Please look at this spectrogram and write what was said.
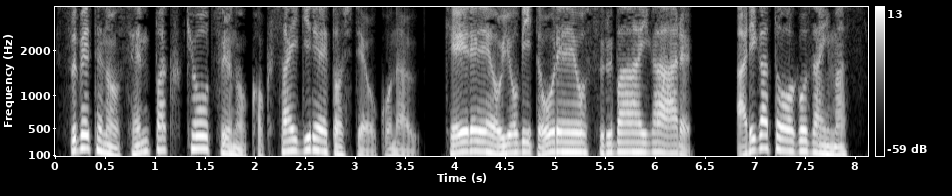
すべての船舶共通の国際儀礼として行う、敬礼及び同礼をする場合がある。ありがとうございます。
